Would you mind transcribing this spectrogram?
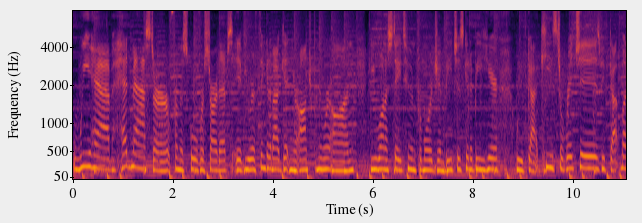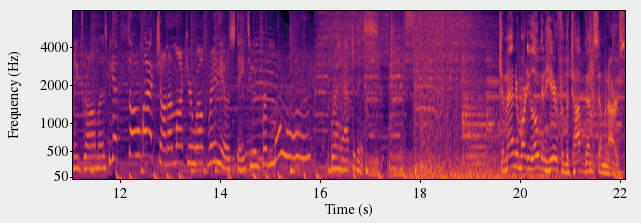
We have Headmaster from the School for Startups. If you are thinking about getting your entrepreneur on, you want to stay tuned for more. Jim Beach is going to be here. We've got Keys to Riches. We've got Money Dramas. We got so much on Unlock Your Wealth Radio. Stay tuned for more right after this. Commander Marty Logan here from the Top Gun Seminars.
